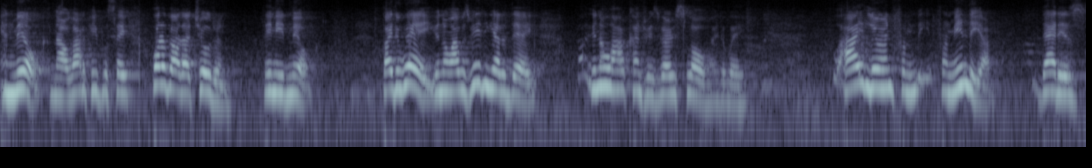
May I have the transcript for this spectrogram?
And milk. Now, a lot of people say, what about our children? They need milk. By the way, you know, I was reading the other day, you know, our country is very slow, by the way. I learned from, from India, that is,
